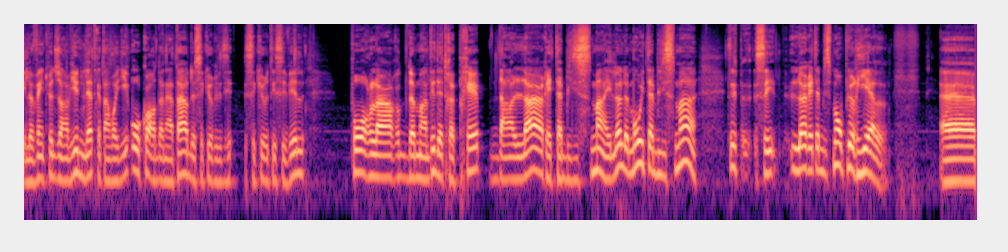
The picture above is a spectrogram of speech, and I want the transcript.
Et le 28 janvier, une lettre est envoyée au coordonnateur de sécurité, sécurité civile pour leur demander d'être prêts dans leur établissement. Et là, le mot établissement, c'est leur établissement au pluriel. Euh,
